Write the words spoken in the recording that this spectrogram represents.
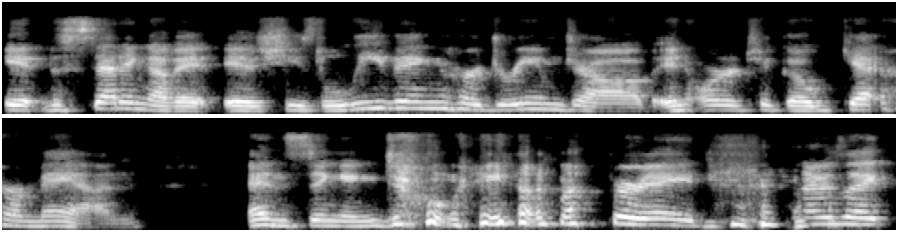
it the setting of it is she's leaving her dream job in order to go get her man and singing don't rain on my parade and i was like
